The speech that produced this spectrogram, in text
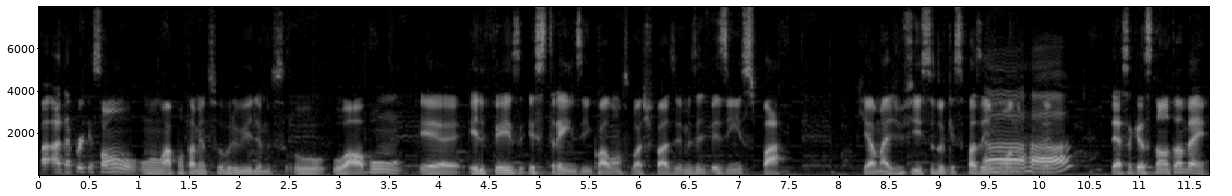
Até porque só um, um apontamento sobre o Williams. O, o álbum, é, ele fez esse trenzinho que o Alonso gosta de fazer, mas ele fez em Spa. Que é mais difícil do que se fazer em Mônaco. né? Aham. Tem essa questão também.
